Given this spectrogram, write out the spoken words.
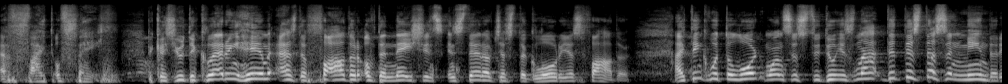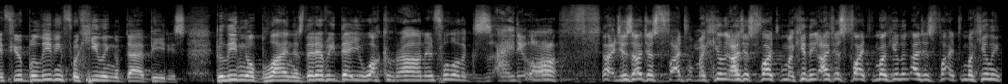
a fight of faith because you're declaring Him as the Father of the nations instead of just the glorious Father. I think what the Lord wants us to do is not that this doesn't mean that if you're believing for healing of diabetes, believing of blindness, that every day you walk around and full of anxiety. Oh, I just, I just fight for my healing. I just fight for my healing. I just fight for my healing. I just fight for my healing.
